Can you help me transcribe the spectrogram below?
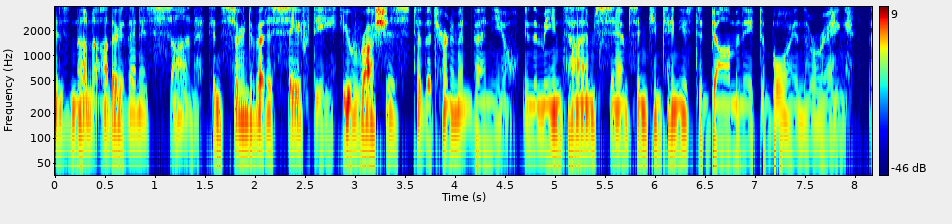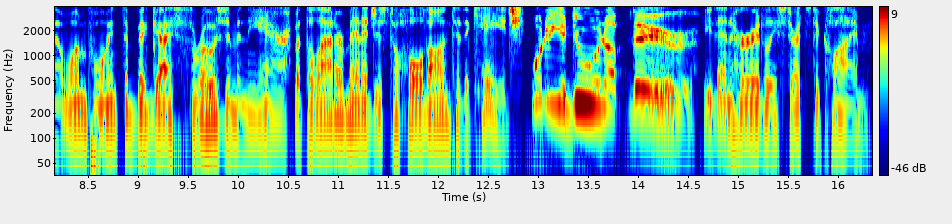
is none other than his son. Concerned about his safety, he rushes to the tournament venue. In the meantime, Samson continues to dominate the boy in the ring. At one point, the big guy throws him in the air, but the latter manages to hold on to the cage. What are you doing up there? He then hurriedly starts to climb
